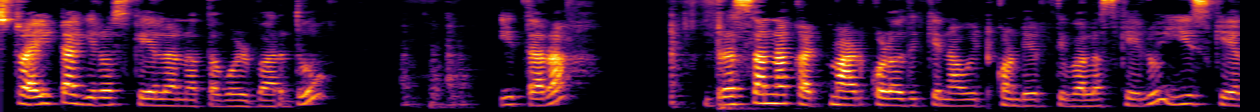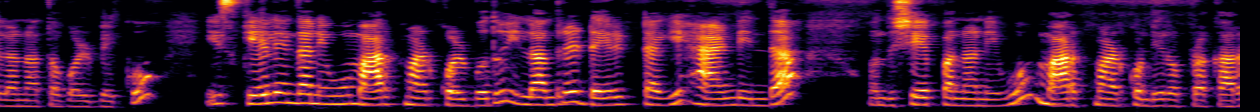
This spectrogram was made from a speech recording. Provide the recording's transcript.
ಸ್ಟ್ರೈಟ್ ಆಗಿರೋ ಸ್ಕೇಲನ್ನು ತಗೊಳ್ಬಾರ್ದು. ಈ ಥರ ಡ್ರೆಸ್ಸನ್ನು ಕಟ್ ಮಾಡ್ಕೊಳ್ಳೋದಕ್ಕೆ ನಾವು ಇಟ್ಕೊಂಡಿರ್ತೀವಲ್ಲ ಸ್ಕೇಲು ಈ ಸ್ಕೇಲನ್ನು ತಗೊಳ್ಬೇಕು. ಈ ಸ್ಕೇಲಿಂದ ನೀವು ಮಾರ್ಕ್ ಮಾಡ್ಕೊಳ್ಬೋದು, ಇಲ್ಲಾಂದರೆ ಡೈರೆಕ್ಟಾಗಿ ಹ್ಯಾಂಡಿಂದ ಒಂದು ಶೇಪನ್ನು ನೀವು ಮಾರ್ಕ್ ಮಾಡ್ಕೊಂಡಿರೋ ಪ್ರಕಾರ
